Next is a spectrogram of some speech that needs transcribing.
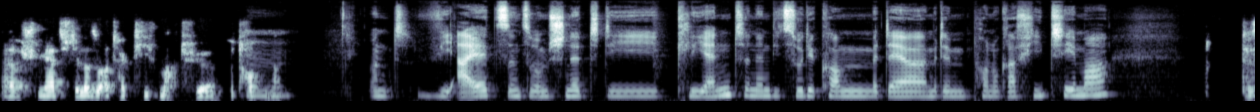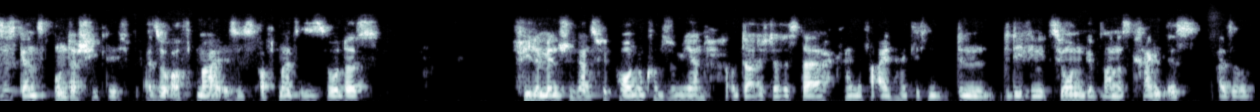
äh, Schmerzstiller so attraktiv macht für Betroffene. Mhm. Und wie alt sind so im Schnitt die Klientinnen, die zu dir kommen mit der, mit dem Pornografie-Thema? Das ist ganz unterschiedlich. Also oftmals ist es, oftmals ist es so, dass viele Menschen ganz viel Porno konsumieren und dadurch, dass es da keine vereinheitlichen Definitionen gibt, wann es krank ist. Also,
